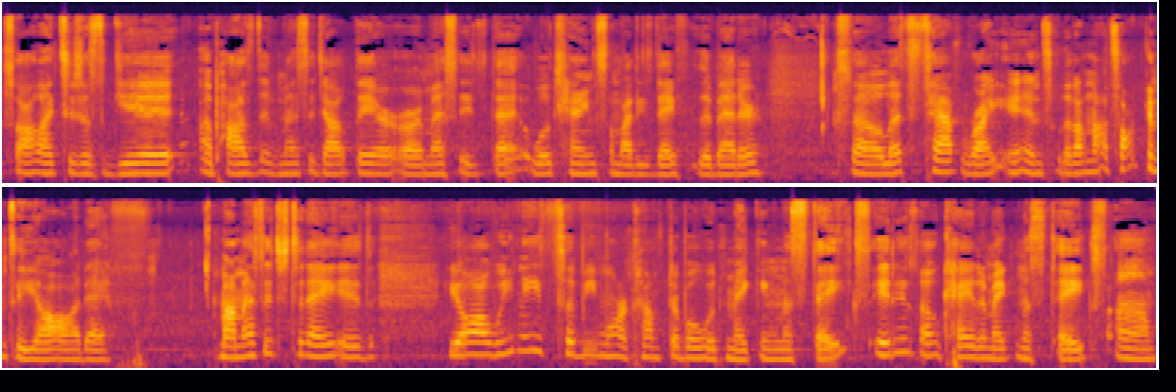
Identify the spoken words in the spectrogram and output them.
So I like to just get a positive message out there or a message that will change somebody's day for the better. So let's tap right in so that I'm not talking to y'all all day. My message today is y'all we need to be more comfortable with making mistakes. It is okay to make mistakes. Um,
